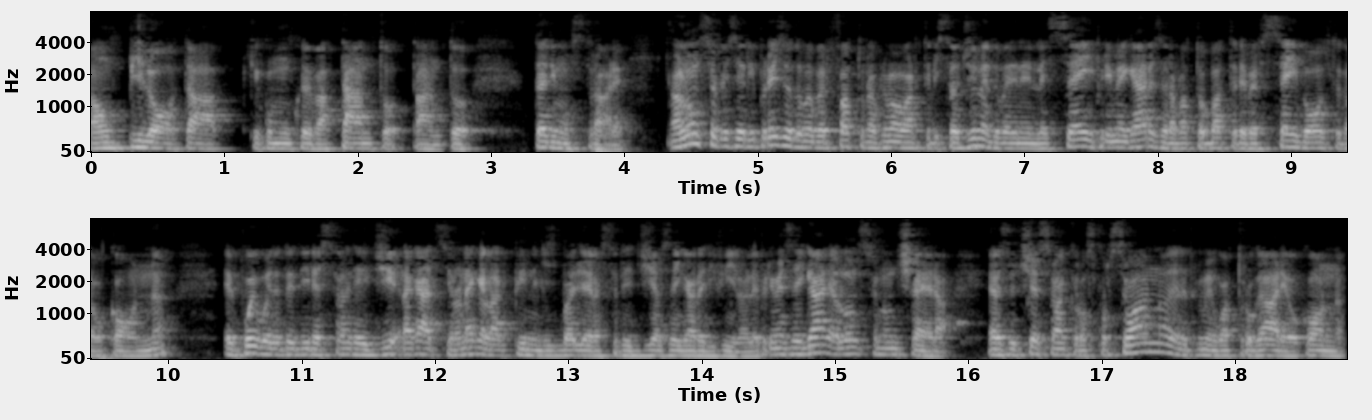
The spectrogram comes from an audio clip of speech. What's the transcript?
a un pilota che comunque va tanto tanto da dimostrare. Alonso che si è ripreso dopo aver fatto una prima parte di stagione dove nelle sei prime gare si era fatto battere per sei volte da Ocon e poi potete dire strategia, ragazzi, non è che l'Alpine gli sbaglia la strategia a 6 gare di fila. Le prime 6 gare Alonso non c'era, era successo anche lo scorso anno, nelle prime 4 gare o con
